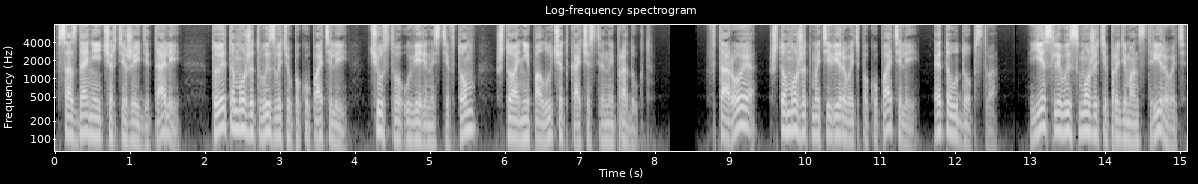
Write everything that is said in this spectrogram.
в создании чертежей деталей, то это может вызвать у покупателей чувство уверенности в том, что они получат качественный продукт. Второе, что может мотивировать покупателей, это удобство. Если вы сможете продемонстрировать,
